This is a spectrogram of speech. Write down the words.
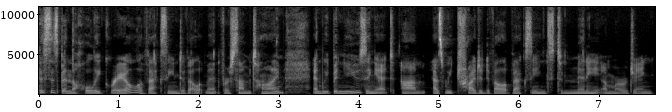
This has been the holy grail of vaccine development for some time, and we've been using it um, as we try to develop vaccines to many emerging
